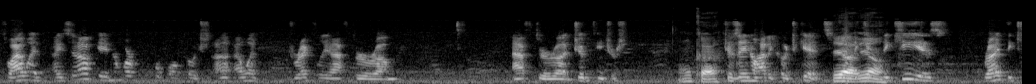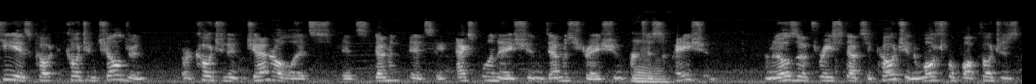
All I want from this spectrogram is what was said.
So I went. I said, okay, no more football coaches. I, I went directly after um, after uh, gym teachers Okay. because they know how to coach kids. Yeah, the, yeah. The key is right. The key is co- coaching children or coaching in general. It's it's dem- it's explanation, demonstration, Mm-hmm. participation. I mean, those are the three steps of coaching. And most football coaches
